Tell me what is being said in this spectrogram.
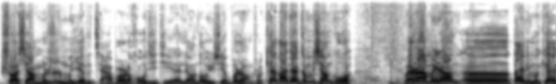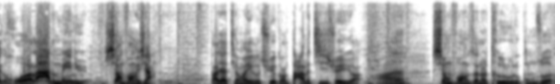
上下没日没夜的加班了好几天，领导有些不忍，说看大家这么辛苦，晚上每人呃带你们看一个火辣的美女，兴奋一下。大家听完以后，全跟打了鸡血一样啊，兴奋在那投入的工作。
